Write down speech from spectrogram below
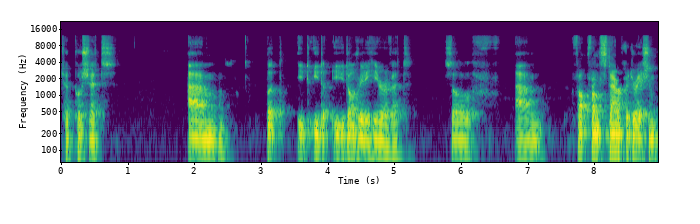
to push it. Um, but you, you, you don't really hear of it. So um, from, from Star Refrigeration,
